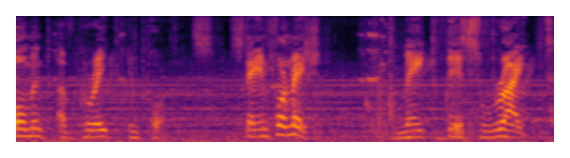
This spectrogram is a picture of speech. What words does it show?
Moment of great importance. Stay in formation. Make this right.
